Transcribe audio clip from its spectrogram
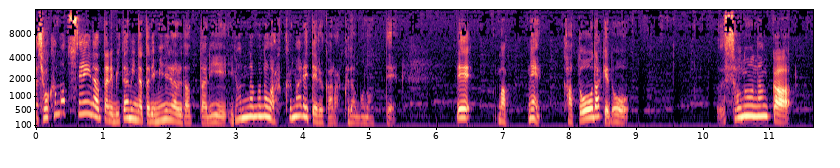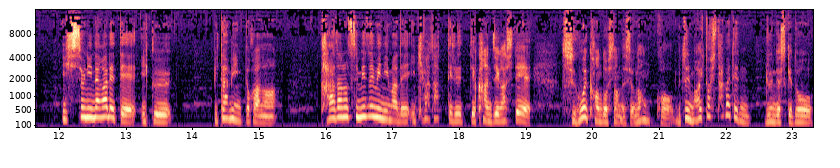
食物繊維だったりビタミンだったりミネラルだったりいろんなものが含まれてるから果物って。でまあね果糖だけどそのなんか一緒に流れていくビタミンとかの体の隅々にまで行き渡ってるっていう感じがしてすごい感動したんですよ。なんか別に毎年食べてるんですけど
